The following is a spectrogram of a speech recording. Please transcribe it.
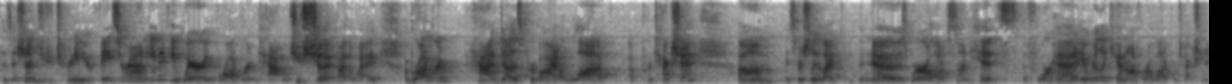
positions you're turning your face around even if you wear a broad brimmed hat which you should by the way a broad brimmed hat does provide a lot of, of protection um, especially like the nose where a lot of sun hits, the forehead. It really can offer a lot of protection.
